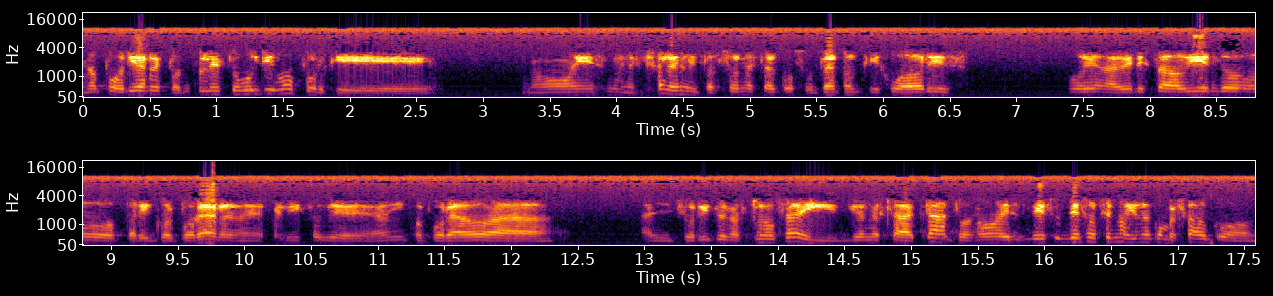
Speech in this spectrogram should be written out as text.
No podría responderle esto último porque no es necesario en mi persona estar consultando qué jugadores pueden haber estado viendo para incorporar. He visto que han incorporado a al churrito Nostroza y yo no estaba tanto, ¿no? Es, de, de, esos temas yo no he conversado con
